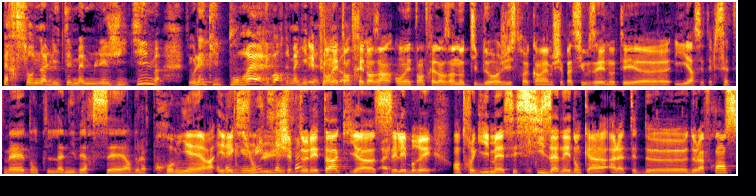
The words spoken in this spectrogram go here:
personnalité même légitime, si vous voulez, qui pourrait aller voir des Et manifestations. puis on est entré dans un, on est entré dans un autre type de registre quand même. Je ne sais pas si vous avez noté euh, hier, c'était le 7 mai, donc l'anniversaire de la première élection du chef de l'État qui a célébré entre guillemets ses six années donc à, à la tête de, de la France.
